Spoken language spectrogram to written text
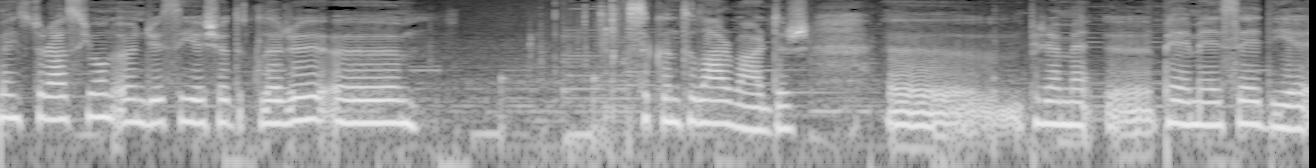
menstruasyon öncesi yaşadıkları e, sıkıntılar vardır. PMS e, diye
